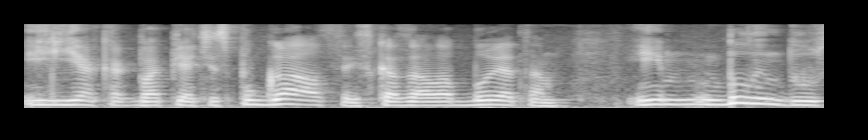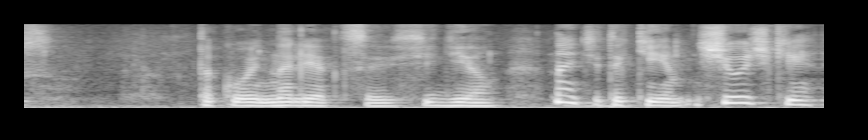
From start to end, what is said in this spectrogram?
и я как бы опять испугался и сказал об этом, и был индус такой на лекции сидел, знаете, такие щечки,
